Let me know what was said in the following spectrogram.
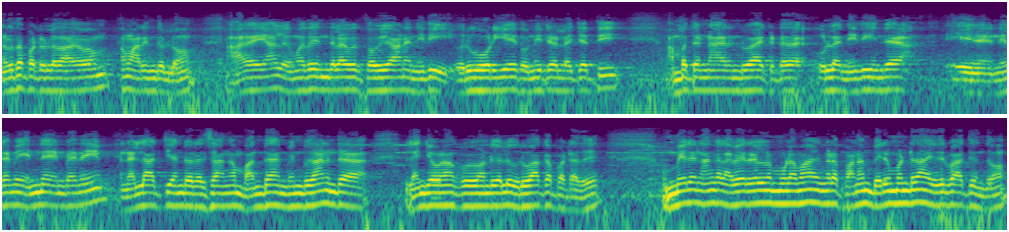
நிறுத்தப்பட்டுள்ளதாகவும் நாம் அறிந்துள்ளோம். ஆகையால் எமது இந்தளவு தொகையான நிதி ஒரு கோடியே தொண்ணூற்றி ஏழு லட்சத்தி ஐம்பத்தெண்ணாயிரம் ரூபாய் கிட்ட உள்ள நிதி இந்த நிலைமை என்ன என்பதையும் நல்லாட்சி என்ற ஒரு அரசாங்கம் வந்த என்பதுதான் இந்த லஞ்ச உணவு உருவாக்கப்பட்டது. உண்மையிலே நாங்கள் அவர்கள் மூலமாக எங்களோட பணம் பெறும் என்று தான் எதிர்பார்த்திருந்தோம்.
